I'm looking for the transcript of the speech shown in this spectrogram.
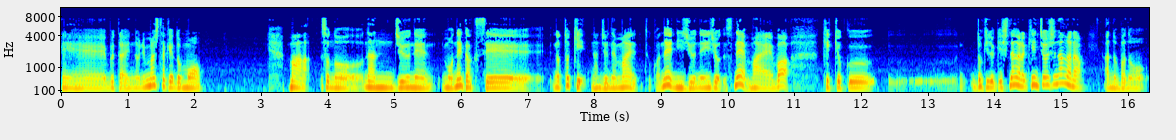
えー、舞台に乗りましたけども、まあ、その何十年もね、学生の時、何十年前とかね、20年以上ですね、前は、結局、ドキドキしながら、緊張しながら、あの場の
